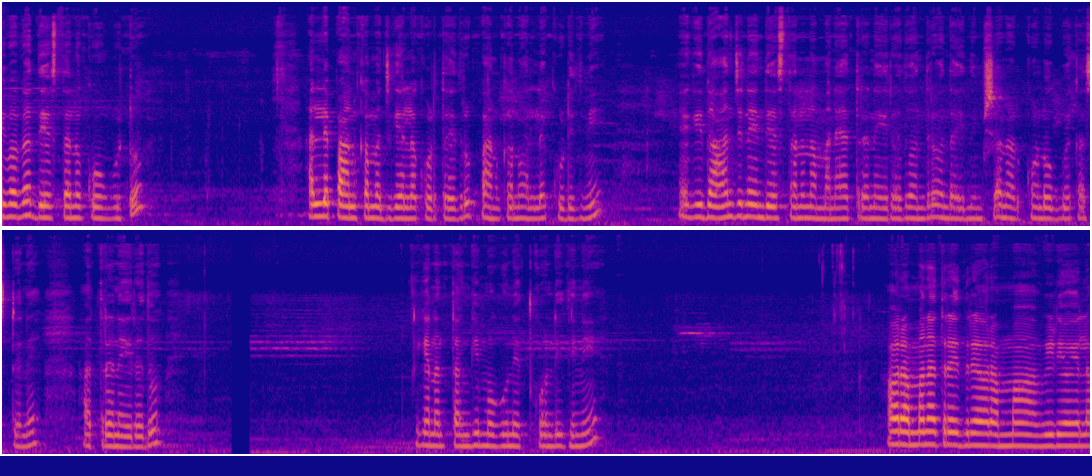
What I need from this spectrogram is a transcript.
ಇವಾಗ ದೇವಸ್ಥಾನಕ್ಕೆ ಹೋಗ್ಬಿಟ್ಟು ಅಲ್ಲೇ ಪಾನಕ ಮಜ್ಜಿಗೆ ಎಲ್ಲ ಕೊಡ್ತಾಯಿದ್ರು. ಪಾನಕನೂ ಅಲ್ಲೇ ಕುಡಿದ್ವಿ. ಈಗ ಇದು ಆಂಜನೇಯನ ದೇವಸ್ಥಾನ ನಮ್ಮ ಮನೆ ಹತ್ರನೇ ಇರೋದು. ಅಂದರೆ ಒಂದು ಐದು ನಿಮಿಷ ನಡ್ಕೊಂಡು ಹೋಗ್ಬೇಕು ಅಷ್ಟೇ ಹತ್ರನೇ ಇರೋದು. ಈಗ ನನ್ನ ತಂಗಿ ಮಗುನ ಎತ್ಕೊಂಡಿದ್ದೀನಿ ಅವ್ರ ಅಮ್ಮನ ಹತ್ರ ಇದ್ದರೆ ಅವ್ರ ಅಮ್ಮ ವೀಡಿಯೋ ಎಲ್ಲ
